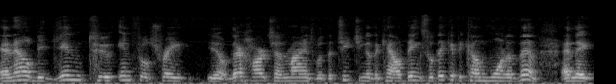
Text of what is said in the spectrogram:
and now begin to infiltrate you know their hearts and minds with the teaching of the Chaldeans so they could become one of them. And they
